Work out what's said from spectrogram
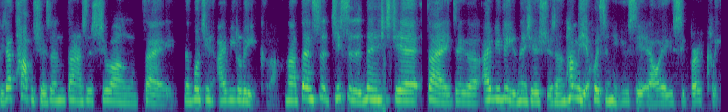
比较 top 学生当然是希望在能够进 Ivy League 了。那但是即使那些在这个 Ivy League 那些学生，他们也会申请 UCLA、UC Berkeley。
